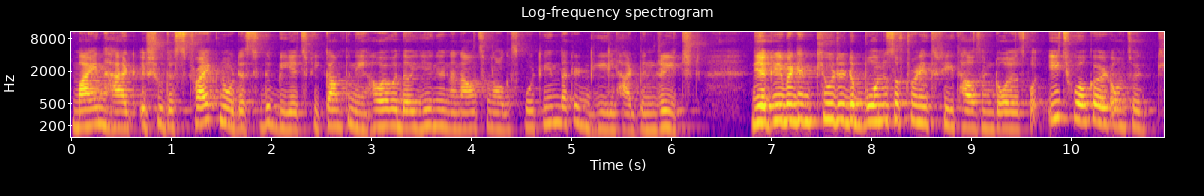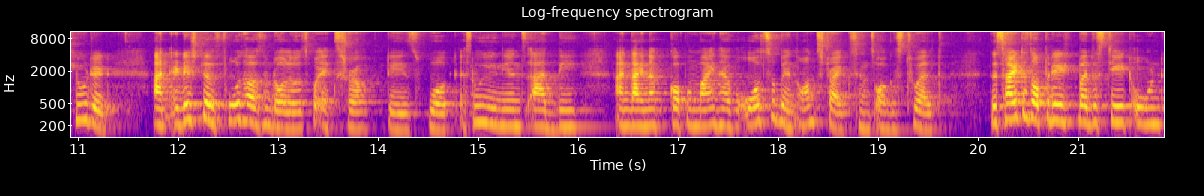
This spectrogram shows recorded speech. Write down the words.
mine had issued a strike notice to the BHP company. However, the union announced on August 14 that a deal had been reached. The agreement included a bonus of $23,000 for each worker. It also included an additional $4,000 for extra days worked. Two unions at the Andina copper mine have also been on strike since August 12th. The site is operated by the state-owned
